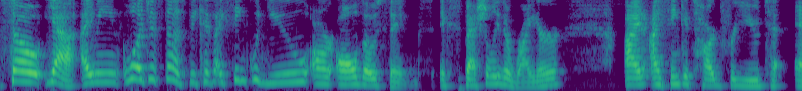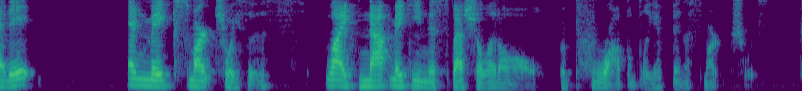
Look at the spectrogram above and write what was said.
So yeah, I mean, well, it just does because I think when you are all those things, especially the writer, I I think it's hard for you to edit and make smart choices. Like not making this special at all would probably have been a smart choice.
